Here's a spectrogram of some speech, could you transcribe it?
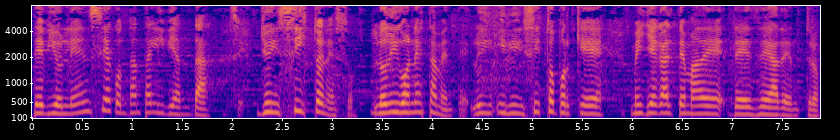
de violencia con tanta liviandad. Sí. Yo insisto en eso, lo digo honestamente, lo, y lo insisto porque me llega el tema de, desde adentro.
